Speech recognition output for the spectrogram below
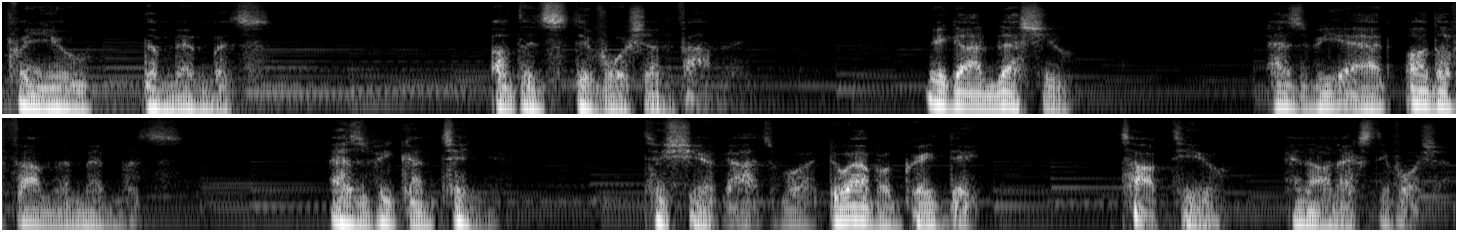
for you, the members of this devotion family. May God bless you as we add other family members as we continue to share God's word. Do have a great day. Talk to you in our next devotion.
